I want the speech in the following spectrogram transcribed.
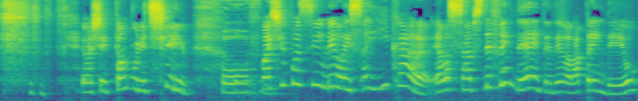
eu achei tão bonitinho. Fofo. Mas, tipo assim, meu, é isso aí, cara. Ela sabe se defender, entendeu? Ela aprendeu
